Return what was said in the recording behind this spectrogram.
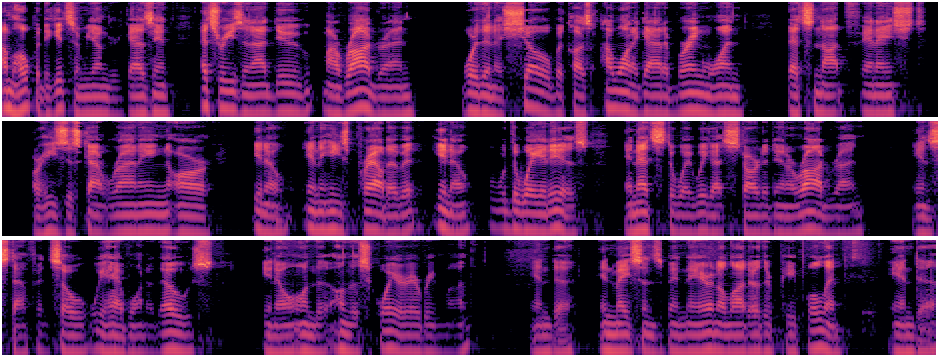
I'm hoping to get some younger guys in. That's the reason I do my rod run more than a show because I want a guy to bring one that's not finished or he's just got running or you know and he's proud of it you know the way it is. And that's the way we got started in a rod run and stuff. And so we have one of those you know on the on the square every month. And uh and mason's been there and a lot of other people and and uh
